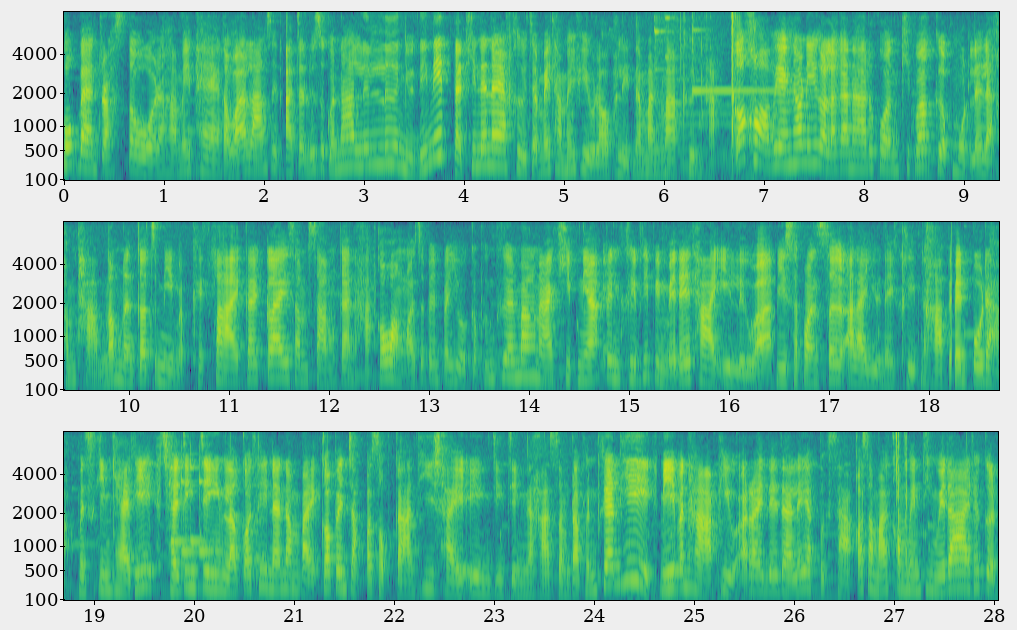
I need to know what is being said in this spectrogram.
พวกแบรนด์ดรักสโตร์นะคะไม่แพง แต่ว่าล้างเสร็จอาจจะรู้สึกว่าหน้าลื่นๆอยู่นิดๆแต่ที่แน่ๆคือจะไม่ทำให้ผิวเราผลิตน้ำมันมากขึ้นค่ะ ก็ขอเพียงเท่านี้ก่อนล้วกันนะคะทุกคนคิดว่าเกือบหมดเลยแหละคำถามนอกนั้นก็จะมีแบบคล้ายๆใกล้ๆซ้ำๆกันนะคะก็หวังว่าจะเป็นประโยชน์กับเพื่อนๆบ้างนะคลิปนี้เป็นคลิปที่ปิ่มไม่ได้ทายอินหรือว่ามีสปอนเซอร์อะไรอยู่ในคลิปนะคะเป็นโปรดักต์เป็นสกินแคร์ที่ใช้จริง ๆ แล้วก็ที่แนะนำไปก็เป็นจากประสบการณ์ที่ใช้เองจริง ๆนะคะสำหรับเพื่อนๆที่มีปัญหาผิวอะไรใดๆและอยากปรึกษาก็สามารถคอมเมนต์ทิ้งไว้ได้ ถ้าเกิด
